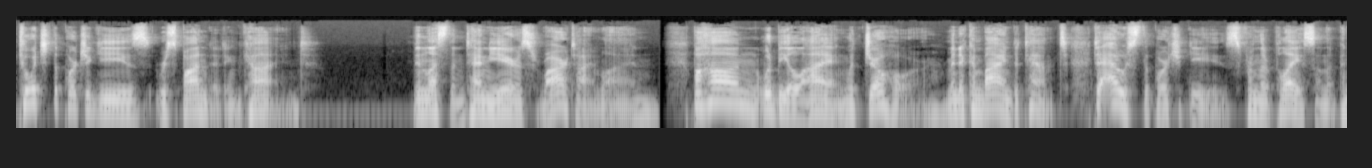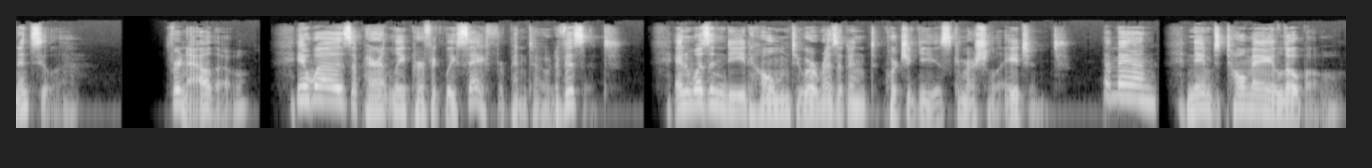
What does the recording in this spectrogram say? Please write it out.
to which the Portuguese responded in kind. In less than 10 years from our timeline, Pahang would be allying with Johor in a combined attempt to oust the Portuguese from their place on the peninsula. For now, though, it was apparently perfectly safe for Pinto to visit, and was indeed home to a resident Portuguese commercial agent, a man named Tome Lobo,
